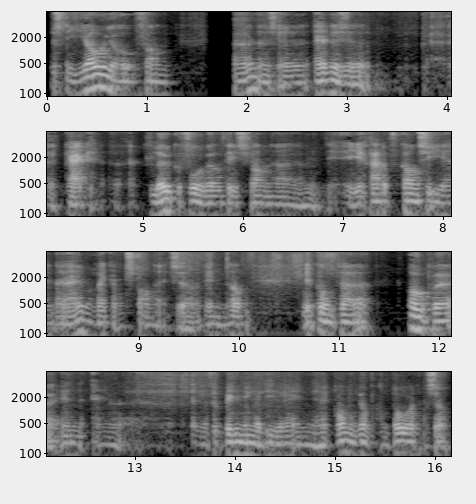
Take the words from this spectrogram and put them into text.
Dus de yo-yo van. Dus, eh, hè, dus, eh, kijk, het leuke voorbeeld is van. eh, je gaat op vakantie en helemaal lekker ontspannen en zo. En dan, je komt eh, open en, en de verbinding met iedereen. kom je op kantoor en zo.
